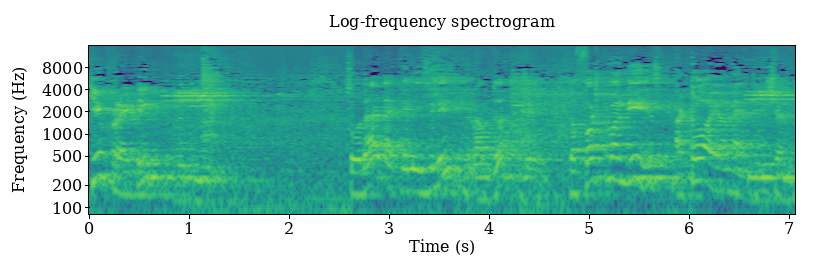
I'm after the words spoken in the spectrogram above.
keep writing so that I can easily rub the way. The first one is autoionization.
